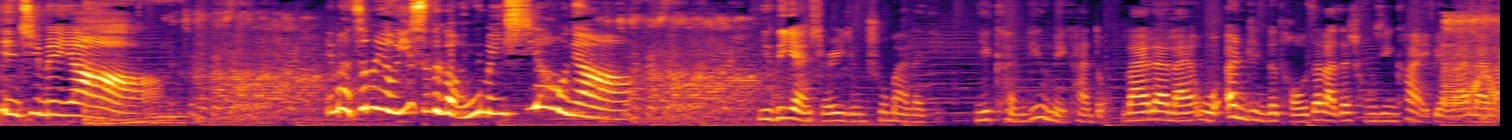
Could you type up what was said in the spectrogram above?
进去没呀？哎呀妈，这么有意思的梗，你怎么没笑呢？你的眼神已经出卖了你，你肯定没看懂。来来来，我摁着你的头，咱俩再重新看一遍。来来来，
